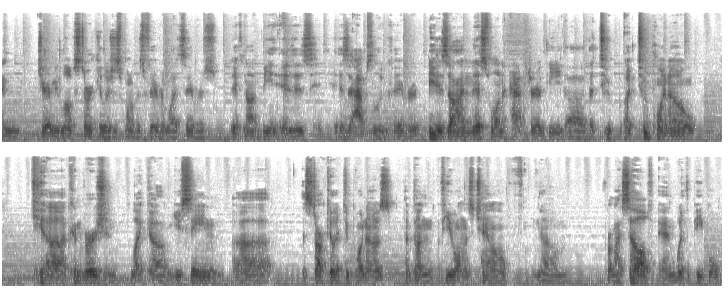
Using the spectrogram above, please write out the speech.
and Jeremy loves Star Killer, is one of his favorite lightsabers, if not being it is his absolute favorite. He designed this one after the uh, the two a 2.0 uh, conversion. Like um, you've seen uh, the Star Killer 2.0s. I've done a few on this channel um, for myself and with people.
